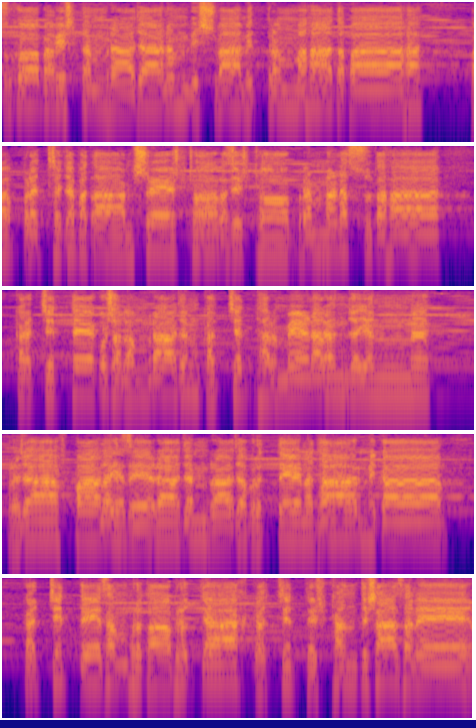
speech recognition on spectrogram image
सुखोपविष्टम् राजानम् विश्वामित्रम् महातपाः पप्रच्छ जपताम् श्रेष्ठो वसिष्ठो ब्रह्मणः सुतः। कच्चित्ते कुशलम् राजन् कच्चिद्धर्मेण रञ्जयन्। प्रजाः पालयसे राजन् राजवृत्तेन धार्मिका। कच्चित्ते सम्भृता भृत्याः कच्चित् तिष्ठन्ति शासने।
